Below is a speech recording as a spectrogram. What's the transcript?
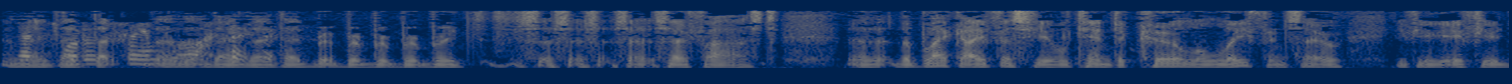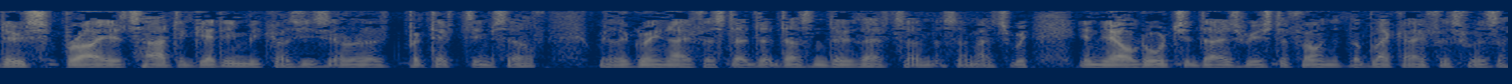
And That's what it seemed they, like. they, they, they bre- bre- bre- breed so, so, so, fast. Uh, the black aphis, he'll tend to curl a leaf, and so if you if you do spray, it's hard to get him because he's got to protect himself. Where the green aphis do- doesn't do that so, so much. We, in the old orchard days, we used to find that the black aphis was a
